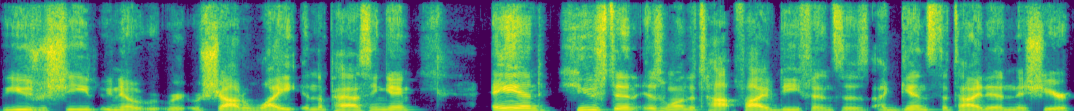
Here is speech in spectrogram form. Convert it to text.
We use Rashid, you know, R- Rachaad White in the passing game. And Houston is one of the top five defenses against the tight end this year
